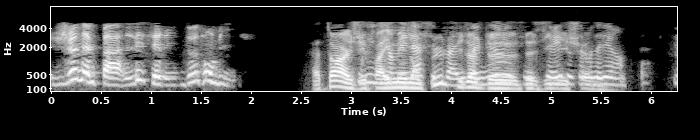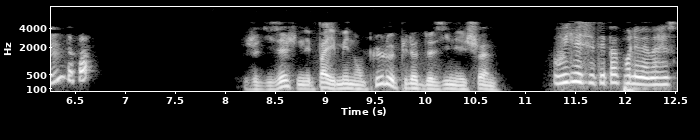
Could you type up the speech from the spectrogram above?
je n'aime pas les séries de zombies Attends, j'ai Oui, pas aimé là, non plus le pilote de, The série Nation. hum, pas Je disais, je n'ai pas aimé non plus le pilote de The Nation. Oui, mais c'était pas pour les mêmes raisons.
